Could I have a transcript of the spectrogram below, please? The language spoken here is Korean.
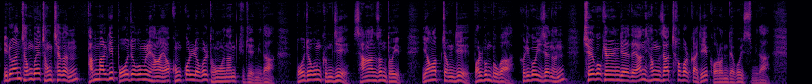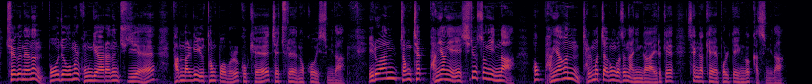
이러한 정부의 정책은 단말기 보조금을 향하여 공권력을 동원한 규제입니다. 보조금 금지, 상한선 도입, 영업 정지, 벌금 부과, 그리고 이제는 최고 경영자에 대한 형사 처벌까지 거론되고 있습니다. 최근에는 보조금을 공개하라는 취지의 단말기 유통법을 국회에 제출해 놓고 있습니다. 이러한 정책 방향이 실효성이 있나 혹 방향은 잘못 잡은 것은 아닌가 이렇게 생각해 볼 때인 것 같습니다.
